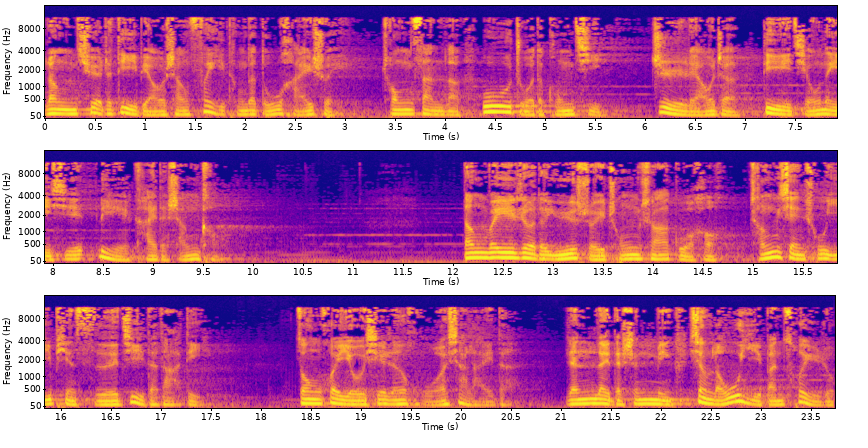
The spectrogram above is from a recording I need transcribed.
冷却着地表上沸腾的毒海水，冲散了污浊的空气，治疗着地球那些裂开的伤口。当微热的雨水冲刷过后，呈现出一片死寂的大地，总会有些人活下来的。人类的生命像蝼蚁般脆弱，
